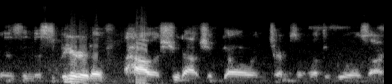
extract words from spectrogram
is in the spirit of how a shootout should go in terms of what the rules are.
